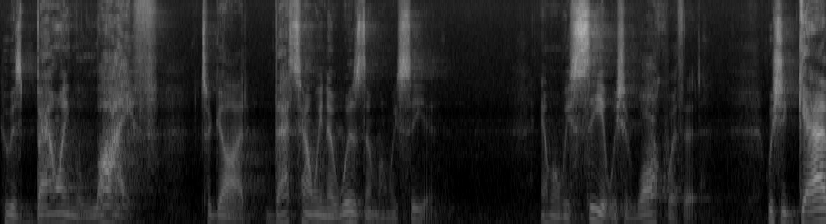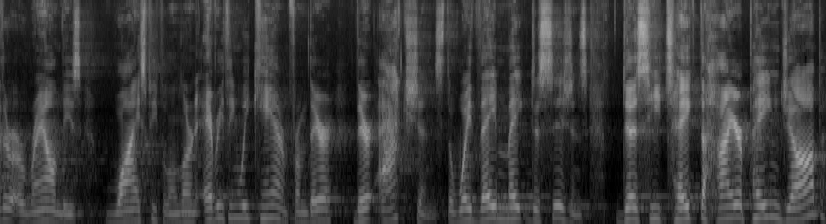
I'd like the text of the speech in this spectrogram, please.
who is bowing life to God? That's how we know wisdom when we see it. And when we see it, we should walk with it. We should gather around these wise people and learn everything we can from their, their actions, the way they make decisions. Does he take the higher paying job?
